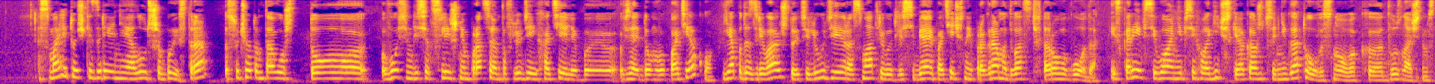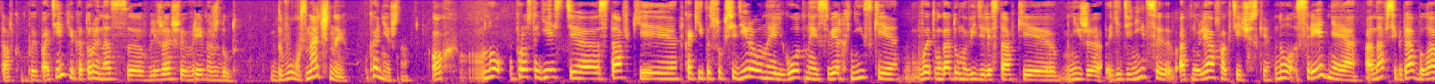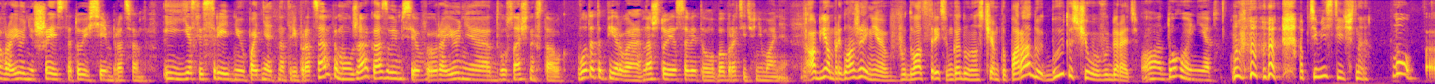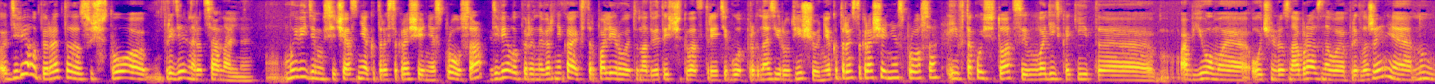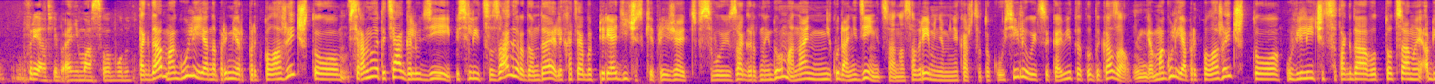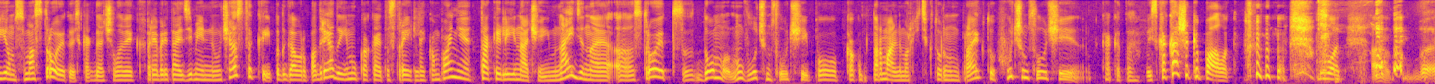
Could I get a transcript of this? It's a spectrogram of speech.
С моей точки зрения, лучше быстро, с учетом того, что 80 с лишним процентов людей хотели бы взять дом в ипотеку, я подозреваю, что эти люди рассматривают для себя ипотечные программы 2022 года. И, скорее всего, они психологически окажутся не готовы снова к двузначным ставкам по ипотеке, которые нас э, в ближайшее время ждут. Двухзначные? Конечно. Ох. Ну, просто есть э, ставки какие-то субсидированные, льготные, сверхнизкие. В этом году мы видели ставки ниже единицы, от нуля фактически. Но средняя, она всегда была в районе 6, а то и 7%. И если среднюю поднять на 3%, мы уже оказываемся в районе двузначных ставок. Вот это первое, на что я советовала бы обратить внимание. Объем предложения в 2023 году нас чем-то порадует? Будет из чего выбирать? А, думаю, нет. Оптимистично. Ну, девелопер — это существо предельно рациональное. Мы видим сейчас некоторое сокращение спроса. Девелоперы наверняка экстраполируют это на 2023 год, прогнозируют еще некоторое сокращение спроса. И в такой ситуации выводить какие-то объемы очень разнообразного предложения, ну, вряд ли они массово будут. Тогда могу ли я, например, предположить, что все равно эта тяга людей поселиться за городом, да, или хотя бы периодически приезжать в свой загородный дом, она никуда не денется, она со временем, мне кажется, только усиливается, и ковид это доказал. Могу ли я предположить, что увеличится тогда вот тот самый объем самостроя, то есть когда человек приобретает земельный участок, и по договору подряда ему какая-то строительная компания, так или иначе им найденная, э, строит дом, ну, в лучшем случае, по какому-то нормальному архитектурному проекту, в худшем случае, как это, из какашек и палок. Вот. А,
